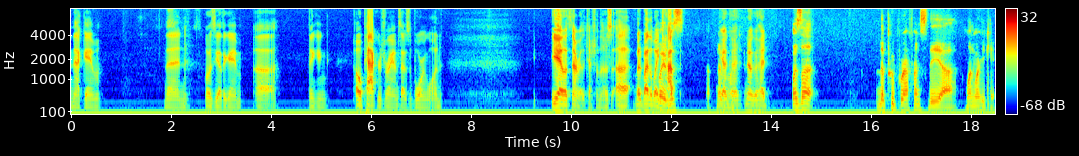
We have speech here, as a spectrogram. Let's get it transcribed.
in that game. Then what was the other game? Uh, thinking, oh Packers Rams. That was a boring one. Yeah, let's not really touch on those. Uh, but by the way, Wait, Ty- was uh, never yeah, go ahead. No, go ahead. Was the the poop reference the uh, one where he came,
